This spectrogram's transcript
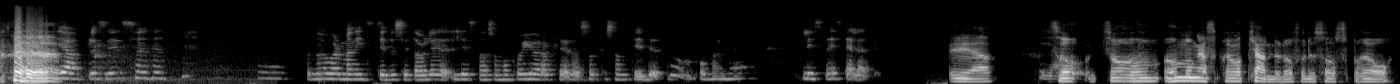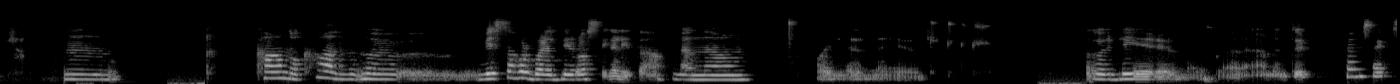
ja, precis. För nu har man inte tid att sitta och lyssna så man får göra flera saker samtidigt. Då får man eh, lyssna istället. ja. Ja. Så, så hur, hur många språk kan du då? För du sa språk. Mm. Kan och kan. Nu, vissa har börjat bli rostiga lite, men... Um, vad är det med... Alltså det blir eh, men typ fem, sex...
